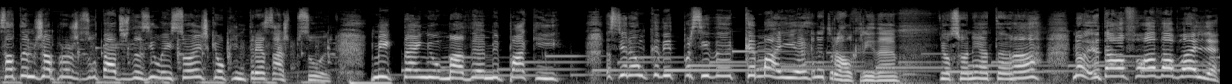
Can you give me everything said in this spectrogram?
Saltamos já para os resultados das eleições, que é o que interessa às pessoas. Comigo tenho Madame Paqui. A senhora é um bocadinho parecida com a Maia. É natural, querida. Eu sou neta. Ah, não, eu estava a falar da abelha.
